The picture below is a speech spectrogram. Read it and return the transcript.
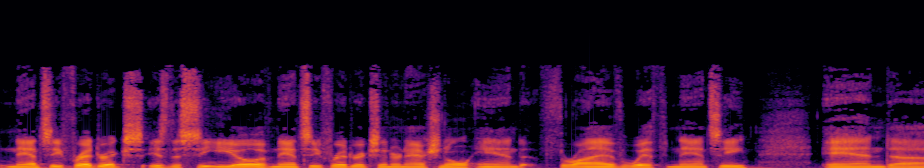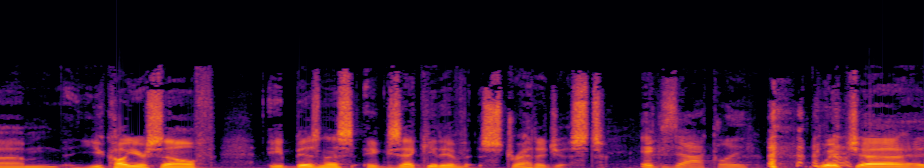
Nancy Fredericks is the CEO of Nancy Fredericks International and Thrive with Nancy. And um, you call yourself a business executive strategist. Exactly. which, uh,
